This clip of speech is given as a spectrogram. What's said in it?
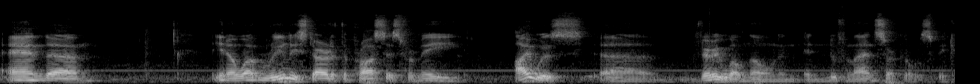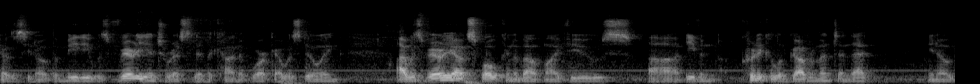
And, um, you know, what really started the process for me, I was uh, very well known in, in Newfoundland circles because, you know, the media was very interested in the kind of work I was doing. I was very outspoken about my views, uh, even critical of government, and that, you know,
